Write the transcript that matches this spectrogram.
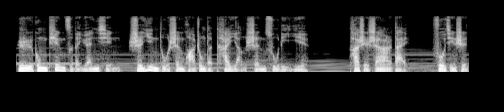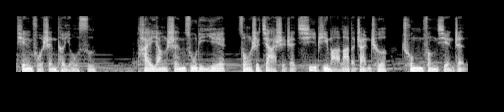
日宫天子的原型是印度神话中的太阳神苏利耶，他是神二代，父亲是天府神特尤斯。太阳神苏利耶总是驾驶着七匹马拉的战车冲锋陷阵。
